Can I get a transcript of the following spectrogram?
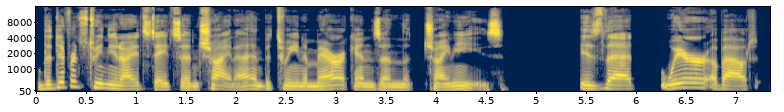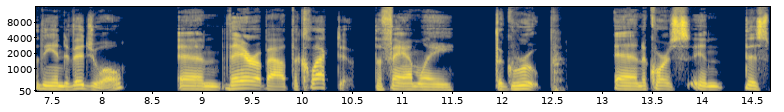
the difference between the United States and China and between Americans and the Chinese is that we're about the individual and they're about the collective, the family, the group. And of course, in this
